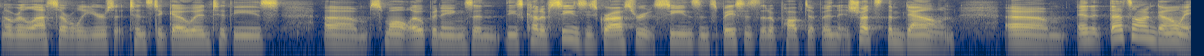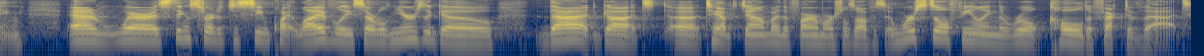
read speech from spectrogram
over the last several years, it tends to go into these um, small openings and these kind of scenes, these grassroots scenes and spaces that have popped up, and it shuts them down. Um, and it, that's ongoing. And whereas things started to seem quite lively several years ago, that got uh, tamped down by the fire marshal's office, and we're still feeling the real cold effect of that.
